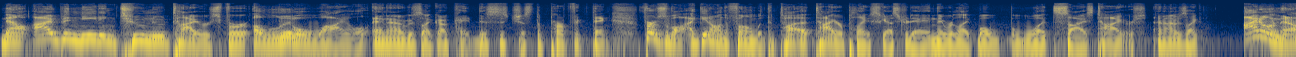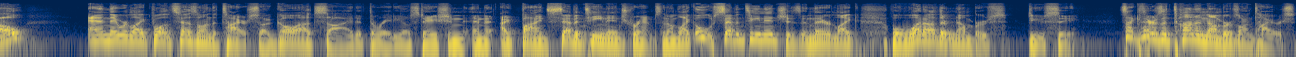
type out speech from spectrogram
Now, I've been needing two new tires for a little while, and I was like, okay, this is just the perfect thing. First of all, I get on the phone with the ti- tire place yesterday, and they were like, well, what size tires? And I was like, I don't know. And they were like, well, it says on the tire. So I go outside at the radio station and I find 17 inch rims. And I'm like, oh, 17 inches. And they're like, well, what other numbers do you see? It's like there's a ton of numbers on tires.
